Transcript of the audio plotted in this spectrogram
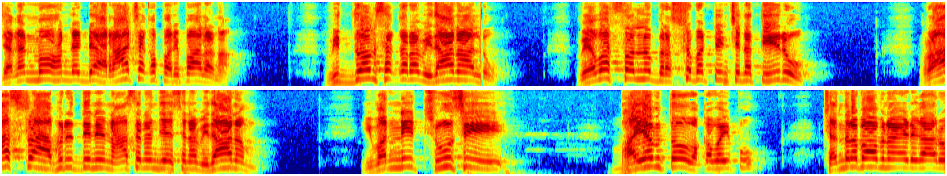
జగన్మోహన్ రెడ్డి అరాచక పరిపాలన విధ్వంసకర విధానాలు వ్యవస్థలను భ్రష్టు పట్టించిన తీరు రాష్ట్ర అభివృద్ధిని నాశనం చేసిన విధానం ఇవన్నీ చూసి భయంతో ఒకవైపు చంద్రబాబు నాయుడు గారు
